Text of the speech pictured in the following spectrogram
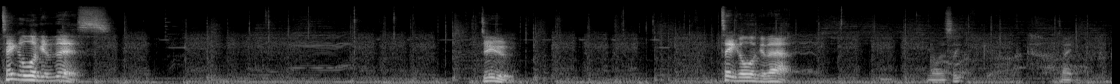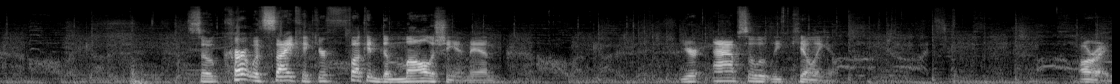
Take a look at this. Dude. Take a look at that. You want to sleep? So, Kurt with Psychic, you're fucking demolishing it, man. You're absolutely killing it. Alright.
